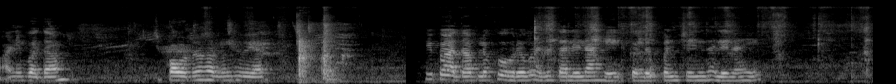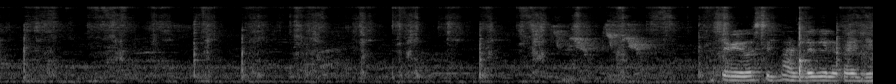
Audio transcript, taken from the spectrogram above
आणि बदाम पावडर घालून घेऊयात. हे पहा आता आपलं खोबरं भाजत आलेलं आहे. कलर पण चेंज झालेला आहे. असं व्यवस्थित भाजलं गेलं पाहिजे.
